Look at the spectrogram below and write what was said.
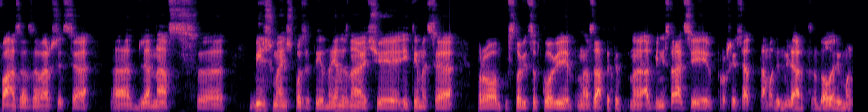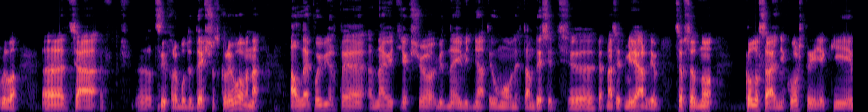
фаза завершиться. Для нас більш-менш позитивно. Я не знаю, чи йтиметься про 100% запити е, адміністрації про 61 мільярд доларів. Можливо, ця цифра буде дещо скоригована. Але повірте, навіть якщо від неї відняти умовних там 10-15 мільярдів, це все одно колосальні кошти, які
